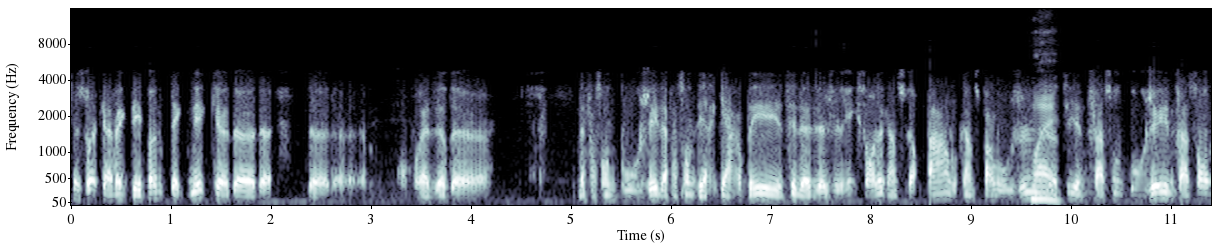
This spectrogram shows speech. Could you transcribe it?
c'est sûr qu'avec des bonnes techniques de, de, de on pourrait dire, de la façon de bouger, la façon de les regarder, tu sais, le, le, jury qui sont là quand tu leur parles ou quand tu parles au juge, il y a une façon de bouger, une façon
